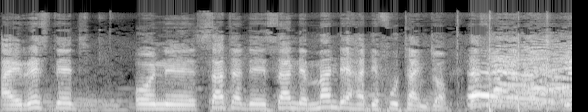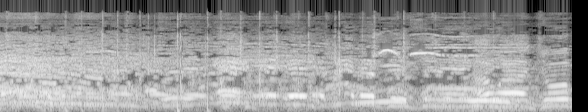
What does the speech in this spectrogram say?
I rested on a Saturday, Sunday, Monday I had a full-time job. That's what I want to do. Our job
